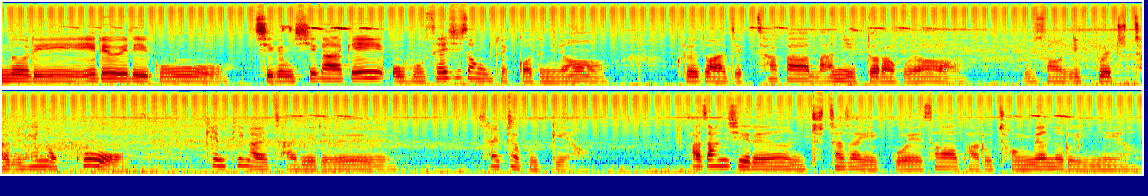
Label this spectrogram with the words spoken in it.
오늘이 일요일이고 지금 시각이 오후 3시 정도 됐거든요. 그래도 아직 차가 많이 있더라고요. 우선 입구에 주차를 해놓고 캠핑할 자리를 살펴볼게요. 화장실은 주차장 입구에서 바로 정면으로 있네요.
